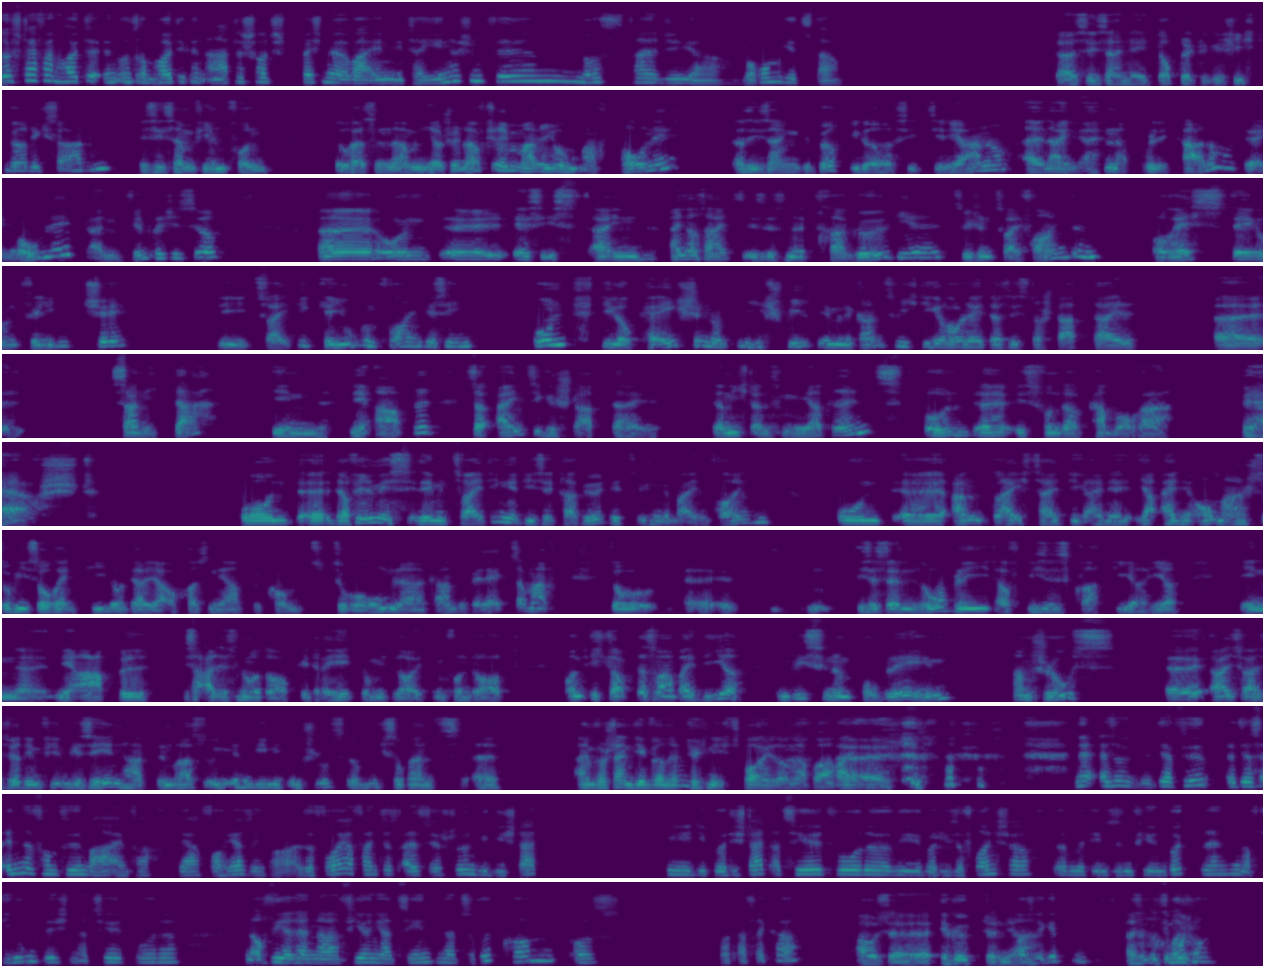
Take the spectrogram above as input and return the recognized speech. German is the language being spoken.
Hallo Stefan, heute in unserem heutigen Arteshot sprechen wir über einen italienischen Film, Nostalgia. Worum geht's da? Das ist eine doppelte Geschichte, würde ich sagen. Es ist ein Film von, du hast den Namen hier schön aufgeschrieben, Mario Martone. Das ist ein gebürtiger Sizilianer, äh, nein, ein Napolitaner, der in Rom lebt, ein Filmregisseur. Äh, und äh, es ist ein, einerseits ist es eine Tragödie zwischen zwei Freunden, Oreste und Felice, die zwei dicke Jugendfreunde sind. Und die Location, und die spielt eben eine ganz wichtige Rolle, das ist der Stadtteil äh, Sanità in Neapel. Ist der einzige Stadtteil, der nicht ans Meer grenzt und äh, ist von der Camorra beherrscht. Und äh, der Film ist eben zwei Dinge, diese Tragödie zwischen den beiden Freunden und äh, an gleichzeitig eine ja eine Hommage, so wie Sorrentino, der ja auch aus Neapel kommt, zu Rom, la grande bellezza macht. So äh, ist es ein Loblied auf dieses Quartier hier in äh, Neapel. Ist alles nur dort gedreht und mit Leuten von dort. Und ich glaube, das war bei dir ein bisschen ein Problem. Am Schluss, äh, als, als wir den Film gesehen hatten, warst du irgendwie mit dem Schluss, glaube ich, nicht so ganz äh, einverstanden. Die will mhm. natürlich nicht spoilern, aber äh, ne, also der Film, das Ende vom Film war einfach sehr vorhersehbar. Also vorher fand ich das alles sehr schön, wie die Stadt, wie die, über die Stadt erzählt wurde, wie über diese Freundschaft äh, mit diesen vielen Rückblenden auf die Jugendlichen erzählt wurde. Und auch wie er dann nach vielen Jahrzehnten da zurückkommt aus Nordafrika. Aus äh, Ägypten, ja. Aus Ägypten. Also muss,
